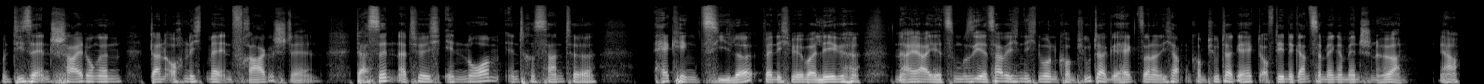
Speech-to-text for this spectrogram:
und diese Entscheidungen dann auch nicht mehr in Frage stellen. Das sind natürlich enorm interessante Hacking-Ziele, wenn ich mir überlege, naja, jetzt muss ich, jetzt habe ich nicht nur einen Computer gehackt, sondern ich habe einen Computer gehackt, auf den eine ganze Menge Menschen hören. Ja,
